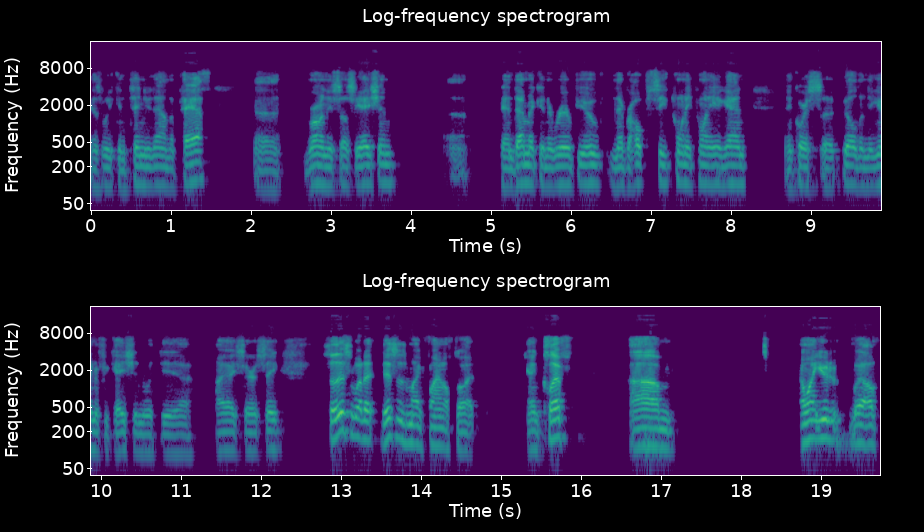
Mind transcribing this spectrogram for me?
as we continue down the path, uh, growing the association. Uh, pandemic in the rear view. Never hope to see 2020 again. And of course, uh, building the unification with the uh, IICRC. So this is what it, this is my final thought. And Cliff, um, I want you to well,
